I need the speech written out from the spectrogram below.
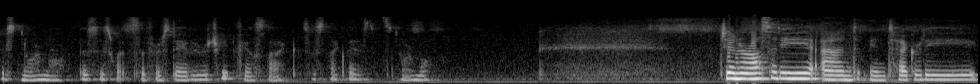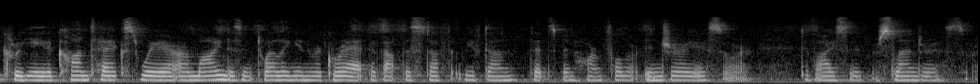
Just normal. This is what the first day of a retreat feels like. It's just like this. It's normal. Generosity and integrity create a context where our mind isn't dwelling in regret about the stuff that we've done that's been harmful or injurious or divisive or slanderous or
